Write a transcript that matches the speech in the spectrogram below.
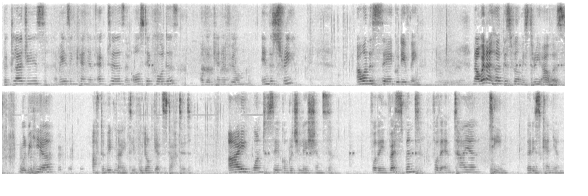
the clergies, amazing Kenyan actors, and all stakeholders of the Kenya film industry. I want to say good evening. Now, when I heard this film is three hours, we'll be here after midnight if we don't get started. I want to say congratulations for the investment for the entire team that is Kenyan.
